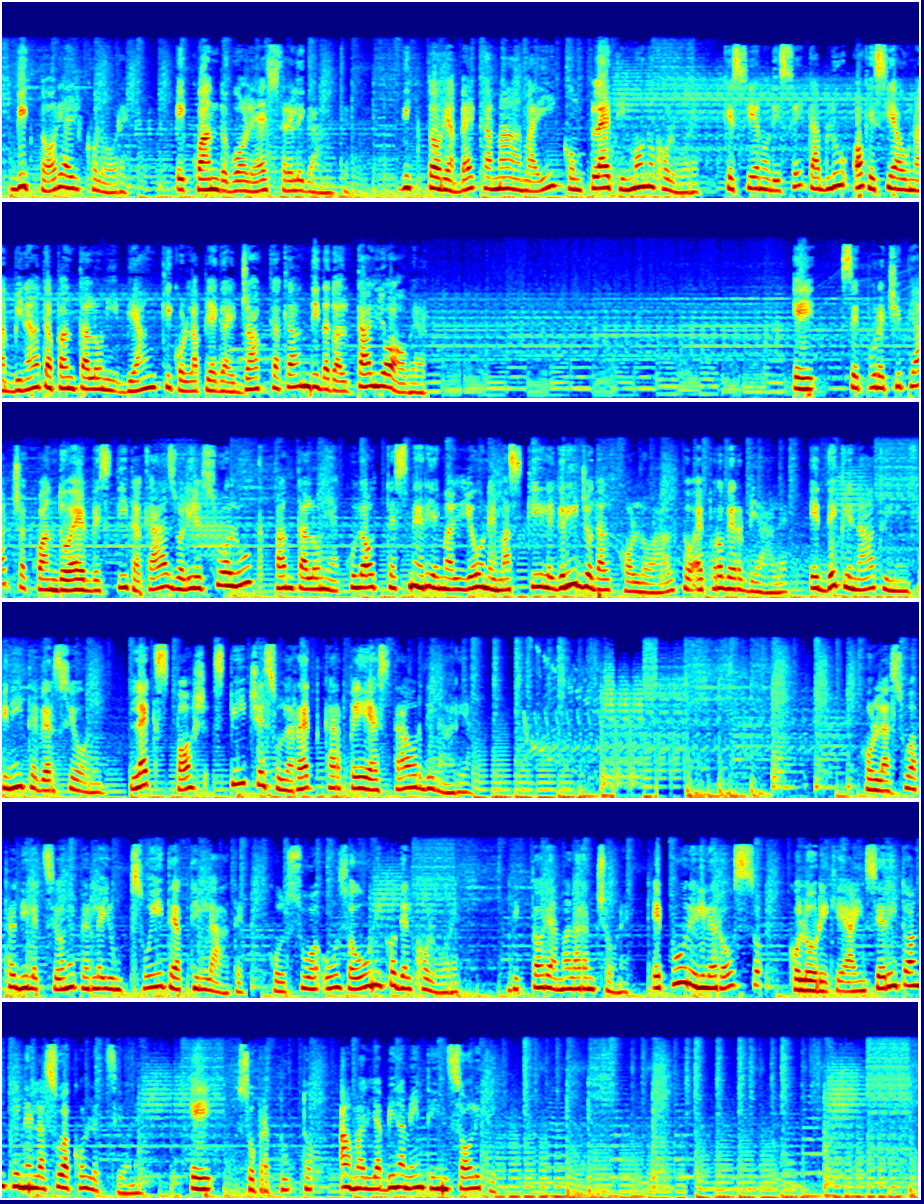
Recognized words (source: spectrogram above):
Victoria il colore. E quando vuole essere elegante. Victoria Beckham ama i completi monocolore che siano di seta blu o che sia un'abbinata pantaloni bianchi con la piega e giacca candida dal taglio over. E, seppure ci piaccia quando è vestita casual il suo look pantaloni a culotte sneri e maglione maschile grigio dal collo alto è proverbiale, e declinato in infinite versioni, l'ex posh specie sul red carpet è straordinaria. Con la sua predilezione per le jumpsuite attillate, col suo uso unico del colore. Vittoria ama l'arancione, eppure il rosso, colori che ha inserito anche nella sua collezione. E, soprattutto, ama gli abbinamenti insoliti.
